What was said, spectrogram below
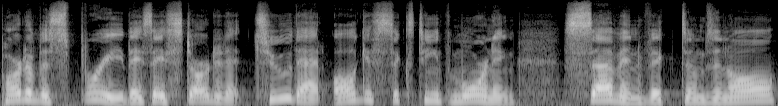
Part of a spree they say started at 2 that August 16th morning. Seven victims in all,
